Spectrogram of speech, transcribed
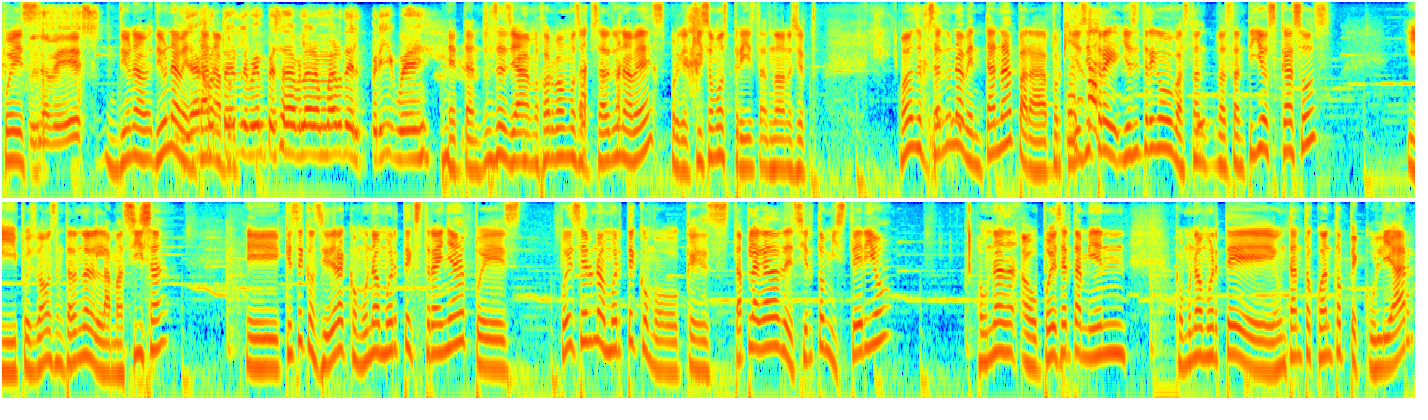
Pues Una vez. de una, de una Ya ventana. JR por- le voy a empezar a hablar a Mar del PRI, güey. Neta, entonces ya mejor vamos a empezar de una vez, porque aquí somos priistas. No, no es cierto. Vamos a empezar de una ventana para. Porque yo sí traigo, yo sí traigo bastan- bastantillos casos. Y pues vamos entrando en la maciza. Eh, ¿Qué se considera como una muerte extraña? Pues puede ser una muerte como que está plagada de cierto misterio. O, una, o puede ser también como una muerte un tanto cuanto peculiar.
